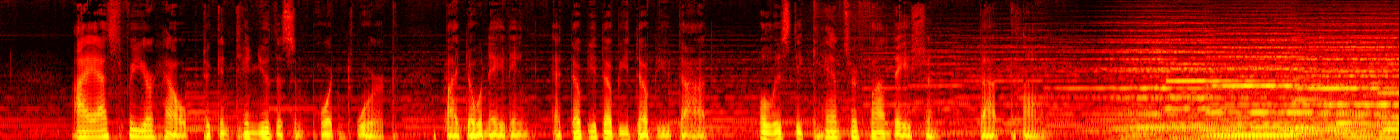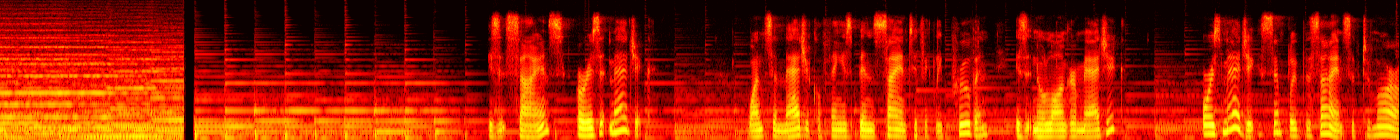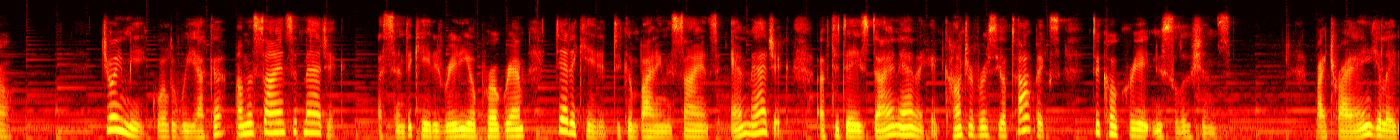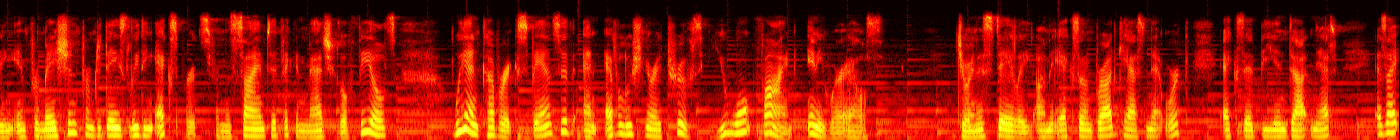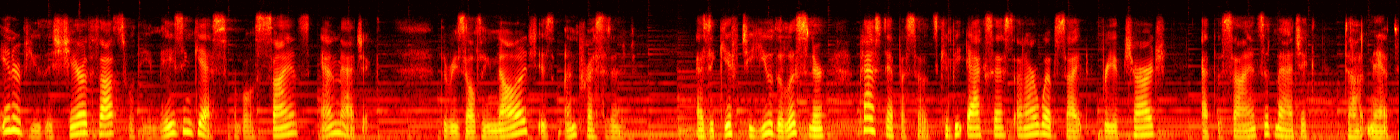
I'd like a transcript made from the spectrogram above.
I ask for your help to continue this important work by donating at www.holisticcancerfoundation.com. Is it science or is it magic? Once a magical thing has been scientifically proven, is it no longer magic? Or is magic simply the science of tomorrow? Join me, Gwilda Wiyaka, on The Science of Magic, a syndicated radio program dedicated to combining the science and magic of today's dynamic and controversial topics to co create new solutions. By triangulating information from today's leading experts from the scientific and magical fields, we uncover expansive and evolutionary truths you won't find anywhere else. Join us daily on the Zone Broadcast Network, xzbn.net, as I interview the share thoughts with the amazing guests from both science and magic. The resulting knowledge is unprecedented. As a gift to you, the listener, past episodes can be accessed on our website free of charge at thescienceofmagic.net.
